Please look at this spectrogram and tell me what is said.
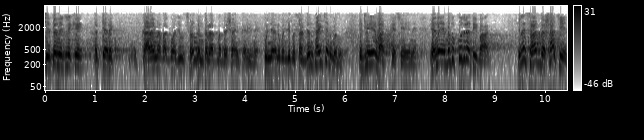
ચેતન એટલે કે અત્યારે કારણના ભાગમાં જેવું છે ને અંતરાત્મા દશાએ કરીને? પુણ્યનું બધી સર્જન થાય છે ને બધું. એટલે એ વાત કે છે એને. એને એ બધું કુદરતી ભાગ. એટલે સહજ દશા છે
